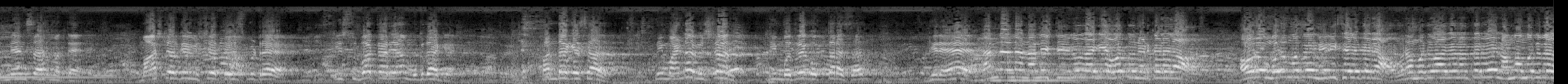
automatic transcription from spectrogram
ಇನ್ನೇನ್ ಸರ್ ಮತ್ತೆ? ಮಾಸ್ಟರ್ಗೆ ವಿಷಯ ತಿಳಿಸ್ಬಿಟ್ರೆ ಈ ಶುಭ ಕಾರ್ಯ ಮುಗ್ದಾಗೆ. ಅಂದಾಗೆ ಸರ್ ನಿಮ್ಮ ಅಣ್ಣ ವಿಶ್ರಾಂತ್ ನಿಮ್ ಮದ್ವೆಗೆ ಹೋಗ್ತಾರ ಸರ್? ಗಿರೆ ನನ್ನನ್ನ ನನ್ನಿಷ್ಟು ಇರೋದಾಗಿ ಯಾವತ್ತೂ ನಡ್ಕೊಳ್ಳಲ್ಲ. ಅವರು ಮರು ಮದುವೆ ನಿರೀಕ್ಷೆಯಲ್ಲಿದ್ದಾರೆ. ಅವರ ಮದುವೆ ಆದ ನಂತರವೇ ನಮ್ಮ ಮದುವೆ.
